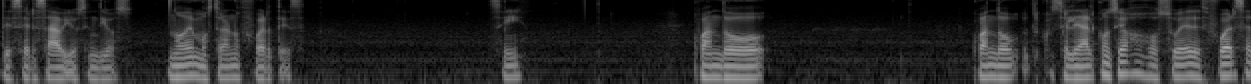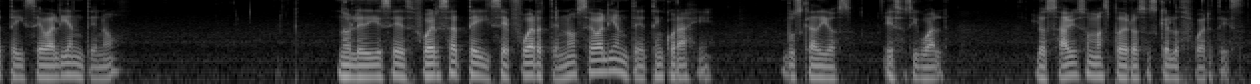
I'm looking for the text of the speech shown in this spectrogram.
de ser sabios en Dios, no de mostrarnos fuertes. Sí. Cuando cuando se le da el consejo a Josué, esfuérzate y sé valiente, ¿no? No le dice esfuérzate y sé fuerte, no, sé valiente, ten coraje, busca a Dios, eso es igual. Los sabios son más poderosos que los fuertes.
